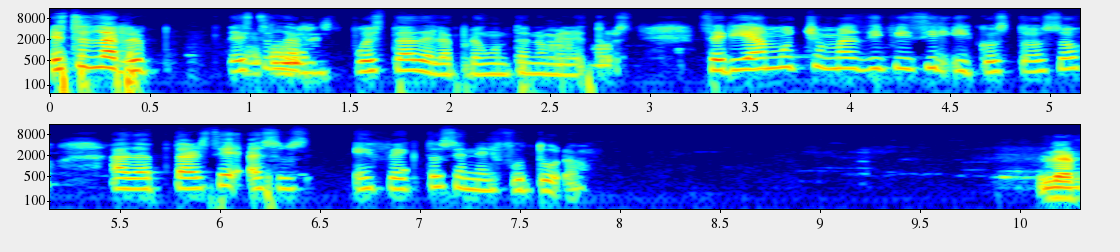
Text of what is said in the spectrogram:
Esta es la, esta es la respuesta de la pregunta número 3. Sería mucho más difícil y costoso adaptarse a sus efectos en el futuro. La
